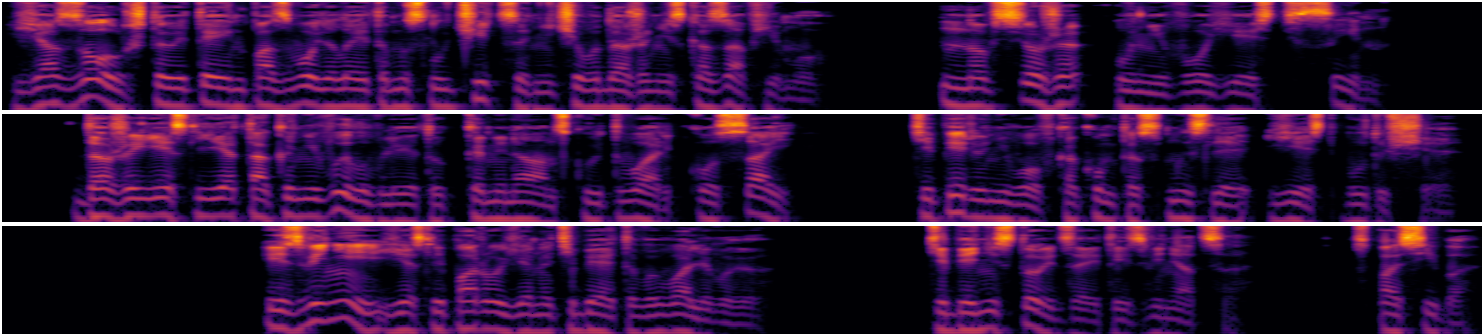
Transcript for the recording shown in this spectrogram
Я зол, что Этейн позволила этому случиться, ничего даже не сказав ему. Но все же у него есть сын. Даже если я так и не выловлю эту каменанскую тварь Косай, теперь у него в каком-то смысле есть будущее. Извини, если порой я на тебя это вываливаю. Тебе не стоит за это извиняться. Спасибо.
